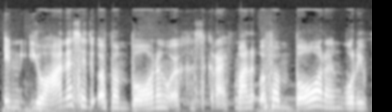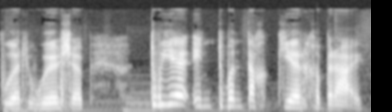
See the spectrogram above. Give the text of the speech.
En Johannes het Openbaring ook geskryf, maar in Openbaring word die woord worship 22 keer gebruik.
